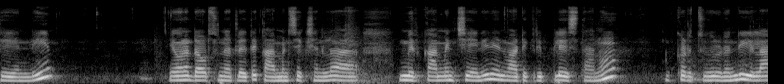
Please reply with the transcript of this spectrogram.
చేయండి. ఏమైనా డౌట్స్ ఉన్నట్లయితే కామెంట్ సెక్షన్లో మీరు కామెంట్ చేయండి నేను వాటికి రిప్లై ఇస్తాను. ఇక్కడ చూడండి ఇలా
